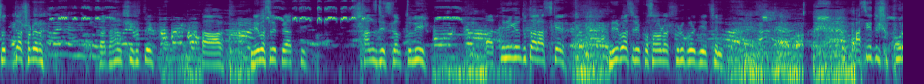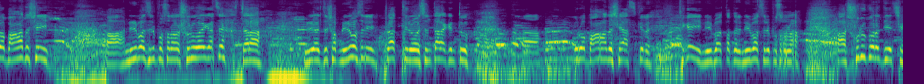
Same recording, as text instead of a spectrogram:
চোদ্দ আসনের সাধারণ শিশুতে নির্বাচনী প্রার্থী সানজিদ ইসলাম তুলি। তিনি কিন্তু তার আজকের নির্বাচনী প্রচারণা শুরু করে দিয়েছেন। আজকে পুরো বাংলাদেশেই নির্বাচনী প্রচারণা শুরু হয়ে গেছে। যারা যেসব নির্বাচনী প্রার্থী রয়েছেন, তারা কিন্তু পুরো বাংলাদেশে আজকের থেকেই নির্বাচন তাদের নির্বাচনী প্রচারণা শুরু করে দিয়েছে।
